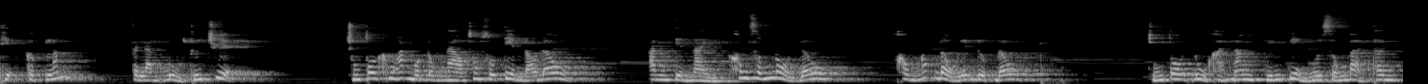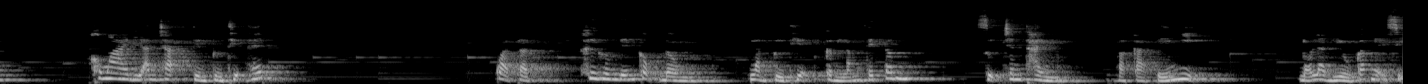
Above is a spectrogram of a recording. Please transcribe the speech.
thiện cực lắm, phải làm đủ thứ chuyện. Chúng tôi không ăn một đồng nào trong số tiền đó đâu. Ăn tiền này không sống nổi đâu, không ngóc đầu lên được đâu. Chúng tôi đủ khả năng kiếm tiền nuôi sống bản thân. Không ai đi ăn chặn tiền từ thiện hết. Quả thật, khi hướng đến cộng đồng, làm từ thiện cần lắm cái tâm, sự chân thành và cả tế nhị. Đó là điều các nghệ sĩ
